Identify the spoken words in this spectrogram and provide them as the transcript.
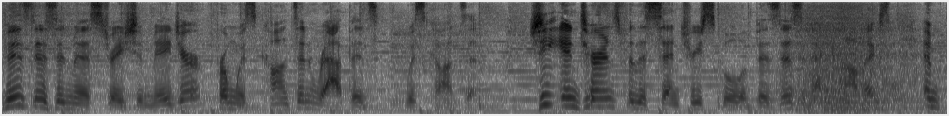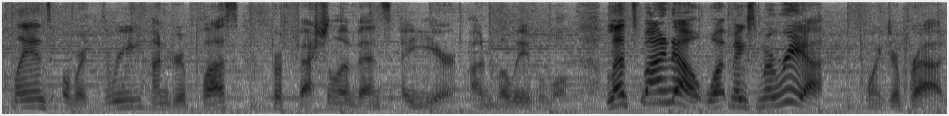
business administration major from Wisconsin Rapids, Wisconsin. She interns for the Sentry School of Business and Economics and plans over 300 plus professional events a year. Unbelievable. Let's find out what makes Maria Pointer proud.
